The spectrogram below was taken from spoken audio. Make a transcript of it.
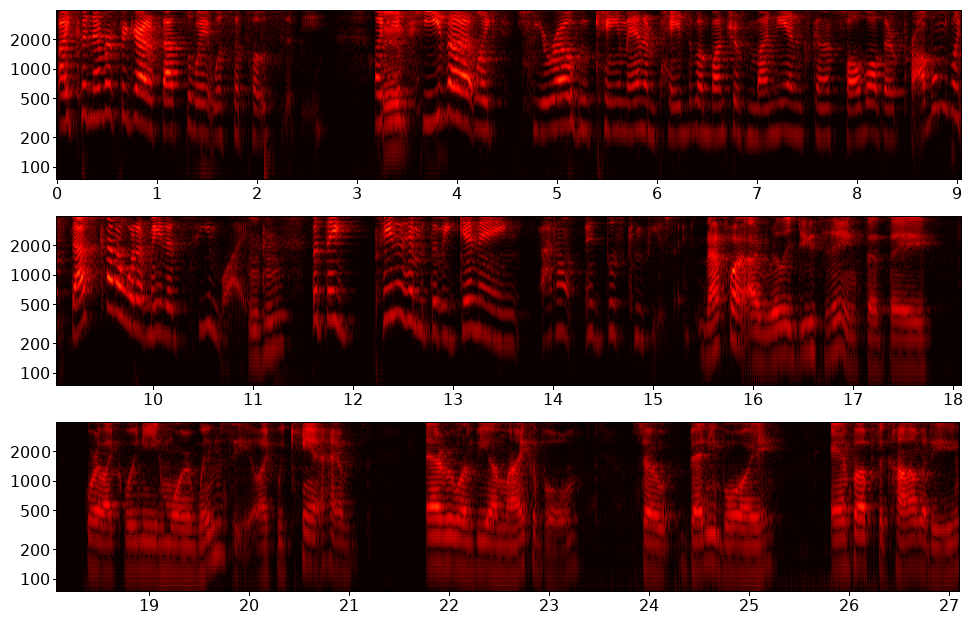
I could never figure out if that's the way it was supposed to be. Like And- is he the like hero who came in and paid them a bunch of money and it's gonna solve all their problems? Like that's kind of what it made it seem like. hmm But they painted him at the beginning. I don't. It was confusing. That's why I really do think that they were like, we need more whimsy. Like, we can't have everyone be unlikable. So, Benny Boy, amp up the comedy.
